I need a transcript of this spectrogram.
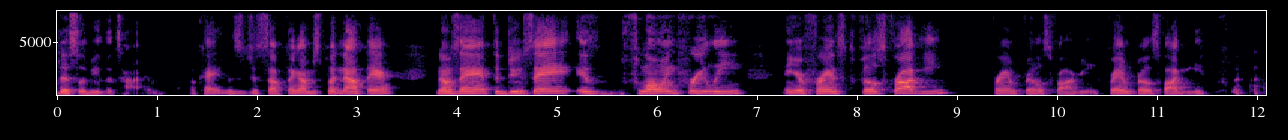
this will be the time. Okay. This is just something I'm just putting out there. You know what I'm saying? If the Douce is flowing freely and your friend feels froggy, friend feels foggy, friend feels foggy.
